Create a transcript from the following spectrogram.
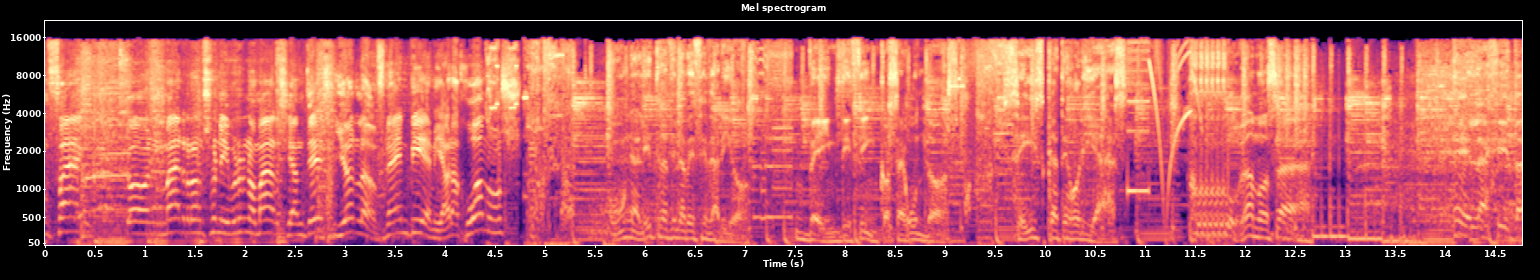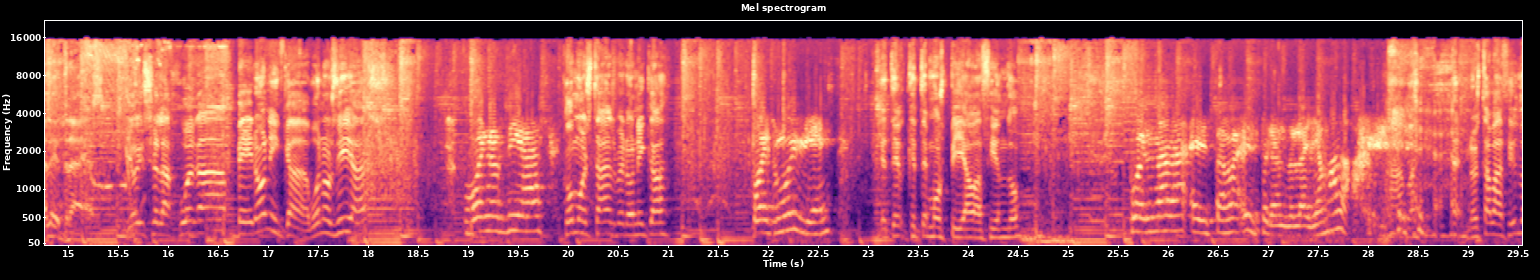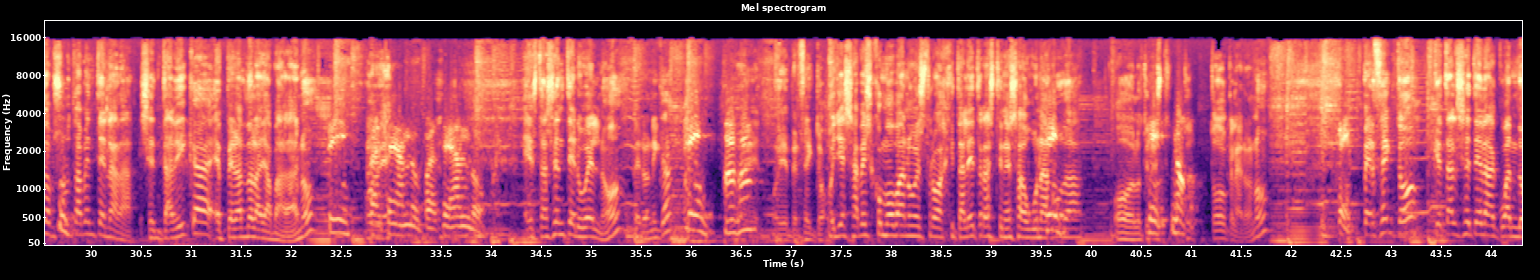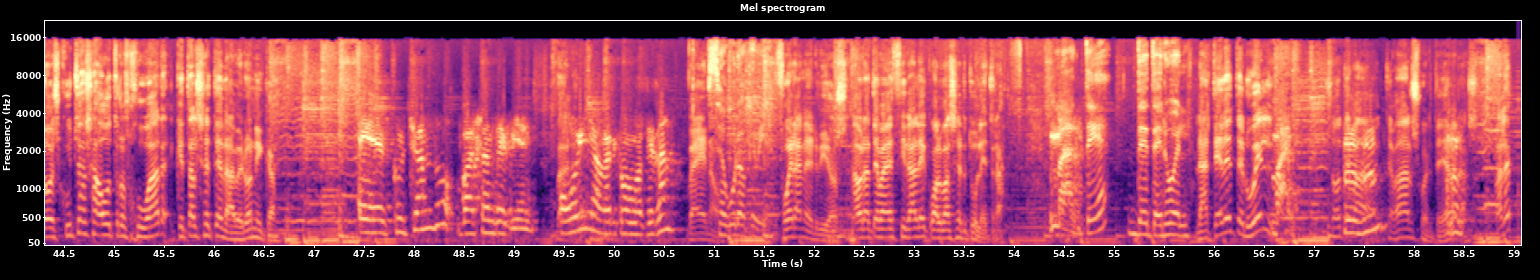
Uptown Funk con Matt Ronson y Bruno Mars y antes Your Love, 9 pm. Y ahora jugamos. Una letra del abecedario. 25 segundos. 6 categorías. Jugamos a. El agita letras. Y hoy se la juega Verónica. Buenos días. Buenos días. ¿Cómo estás, Verónica? Pues muy bien. ¿Qué te, qué te hemos pillado haciendo? Pues nada, estaba esperando la llamada. Ah, no estaba haciendo absolutamente nada. Sentadica esperando la llamada, ¿no? Sí, Muy bien. paseando, paseando. Estás en Teruel, ¿no, Verónica? Sí. Muy bien, muy bien, perfecto. Oye, ¿sabes cómo va nuestro agitaletras? ¿Tienes alguna Sí. duda? ¿O lo tienes Sí, no. to- todo claro, no? sí. Perfecto. ¿Qué tal se te da cuando escuchas a otros jugar? ¿Qué tal se te da, Verónica? Eh, escuchando bastante bien. Vale. Hoy a ver cómo se da. Bueno. Seguro que bien. Fuera nervios. Ahora te va a decir Ale cuál va a ser tu letra. La Vale. T de Teruel. La T de Teruel. Vale. Eso te, va, te va a dar suerte, ya verás. ¿Vale?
